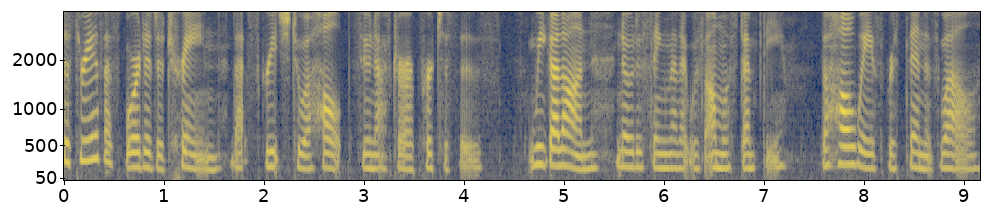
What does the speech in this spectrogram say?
The three of us boarded a train that screeched to a halt soon after our purchases. We got on, noticing that it was almost empty. The hallways were thin as well,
